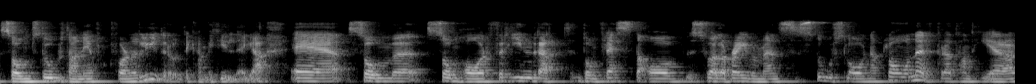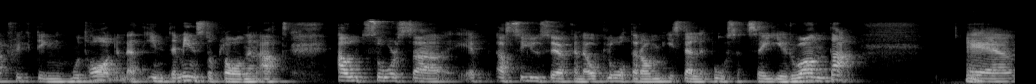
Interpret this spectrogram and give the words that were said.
som Storbritannien fortfarande lyder under kan vi tillägga. Eh, som, som har förhindrat de flesta av Suella Bravermans storslagna planer för att hantera flyktingmottagandet. Inte minst då planen att outsourca asylsökande och låta dem istället bosätta sig i Rwanda. Mm. Eh,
